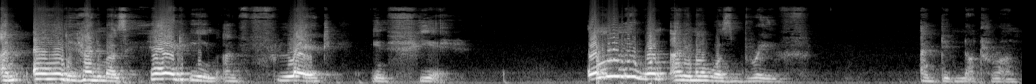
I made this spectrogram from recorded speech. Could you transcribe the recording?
and all the animals heard him and fled in fear. Only one animal was brave and did not run.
